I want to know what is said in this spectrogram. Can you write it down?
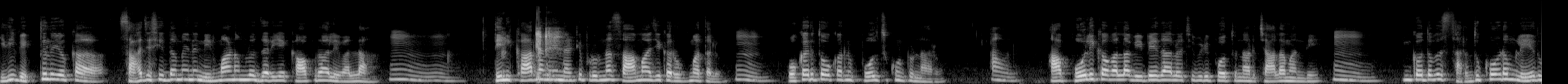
ఇది వ్యక్తుల యొక్క సహజ సిద్ధమైన నిర్మాణంలో జరిగే కాపురాలి వల్ల దీనికి కారణం ఏంటంటే ఇప్పుడున్న సామాజిక రుగ్మతలు ఒకరితో ఒకరిని పోల్చుకుంటున్నారు. అవును. ఆ పోలిక వల్ల విభేదాలు వచ్చి విడిపోతున్నారు చాలా మంది ఇంకొంతమంది సర్దుకోవడం లేదు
